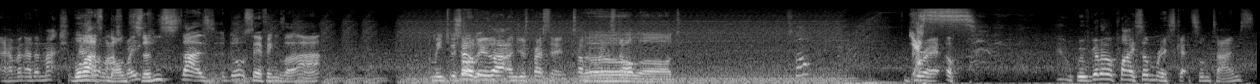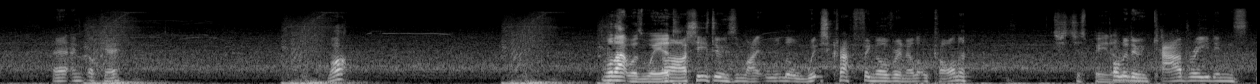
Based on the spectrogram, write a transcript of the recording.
I haven't had a match. Well, that's last week. nonsense. That is. Don't say things like that. I mean, to be fair. do that and just press it. Tell me when to Oh, stop. Lord. Stop. Great. Yes. We've got to apply some risk at sometimes. Uh, and okay. What? Well, that was weird. Oh, she's doing some like little witchcraft thing over in a little corner. She's just being Probably a, doing card readings.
